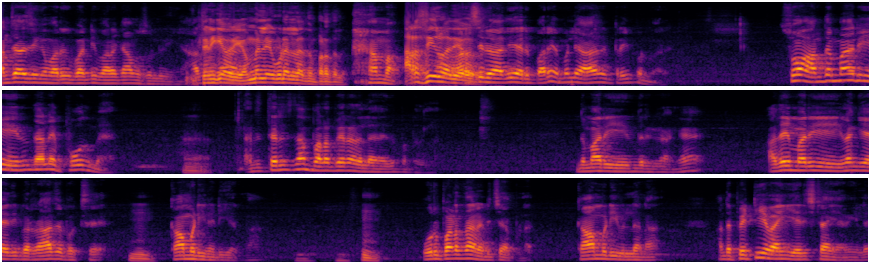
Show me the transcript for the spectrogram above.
அஞ்சாசிங்க மருகு பாண்டி மறக்காமல் சொல்லுவீங்க. இத்தனைக்கு அவர் எம்எல்ஏ கூட இல்லை அந்த படத்துல. ஆமாம் அரசியல்வாதி. அரசியல்வாதியாக இருப்பார். எம்எல்ஏ ஆக ட்ரை பண்ணுவார். ஸோ அந்த மாதிரி இருந்தாலே போதுமே. அது தெரிஞ்சு தான் பல பேர் அதில் இது பண்ணுறதில்ல இந்த மாதிரி இருந்திருக்கிறாங்க. அதே மாதிரி இலங்கை அதிபர் ராஜபக்சே காமெடி நடிகர் தான் ஒரு படம் தான் நடித்தாப்புல காமெடி வில்லனா. அந்த பெட்டியை வாங்கி எரிச்சிட்டாங்க அவங்கள.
